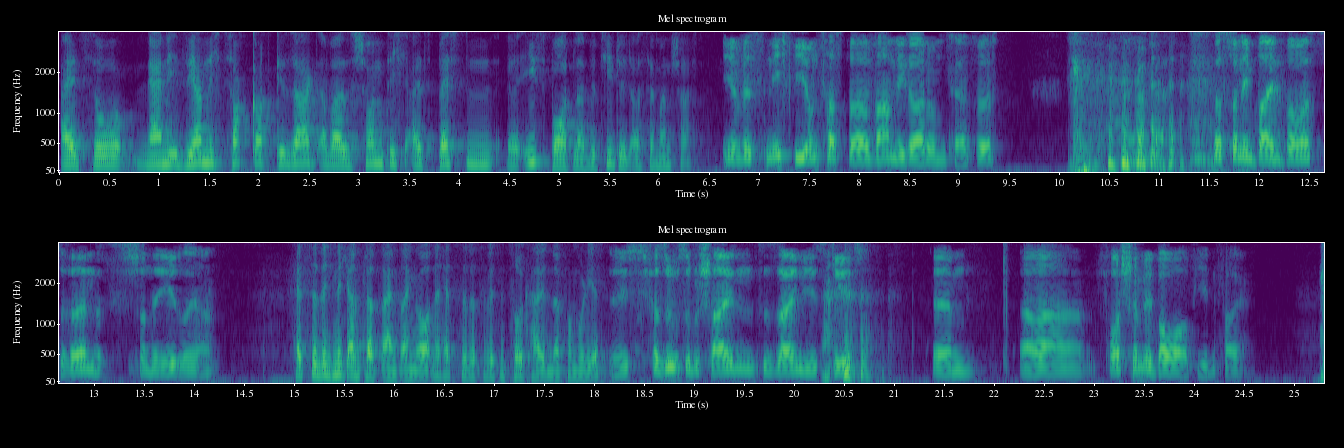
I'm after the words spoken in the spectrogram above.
als so, ja, nee, sie haben nicht Zockgott gesagt, aber schon dich als besten äh, E-Sportler betitelt aus der Mannschaft. Ihr wisst nicht, wie unfassbar warm mir gerade ums Herz wird. Das von den beiden Bauers zu hören, das ist schon eine Ehre, ja. hättest du dich nicht an Platz 1 eingeordnet, hättest du das ein bisschen zurückhaltender formuliert? Ich versuche so bescheiden zu sein, wie es geht. ähm, aber vor Schimmelbauer auf jeden Fall.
